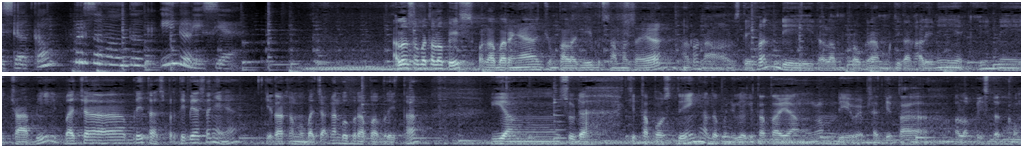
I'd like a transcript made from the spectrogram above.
holopis.com bersama untuk Indonesia. Halo Sobat Holopis, apa kabarnya? Jumpa lagi bersama saya, Ronald Steven, di dalam program kita kali ini, ini Cabi Baca Berita. Seperti biasanya ya, kita akan membacakan beberapa berita yang sudah kita posting ataupun juga kita tayangkan di website kita holopis.com.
